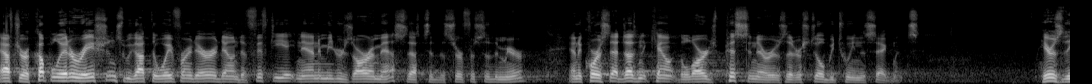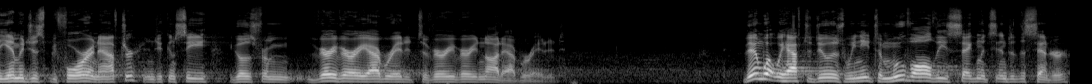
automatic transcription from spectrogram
After a couple iterations, we got the wavefront error down to 58 nanometers RMS, that's in the surface of the mirror. And of course, that doesn't count the large piston errors that are still between the segments. Here's the images before and after, and you can see it goes from very, very aberrated to very, very not aberrated. Then what we have to do is we need to move all these segments into the center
